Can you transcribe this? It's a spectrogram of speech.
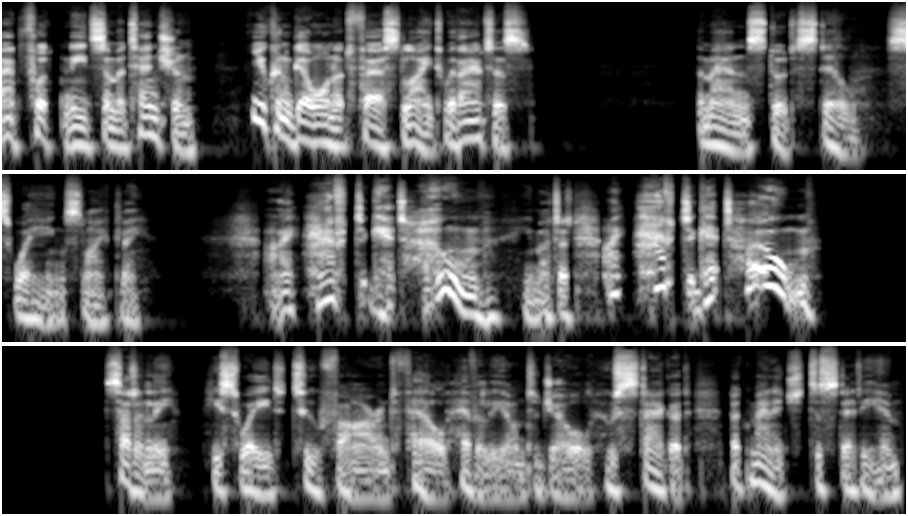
That foot needs some attention. You can go on at first light without us. The man stood still, swaying slightly. I have to get home, he muttered. I have to get home. Suddenly, he swayed too far and fell heavily onto Joel, who staggered but managed to steady him.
